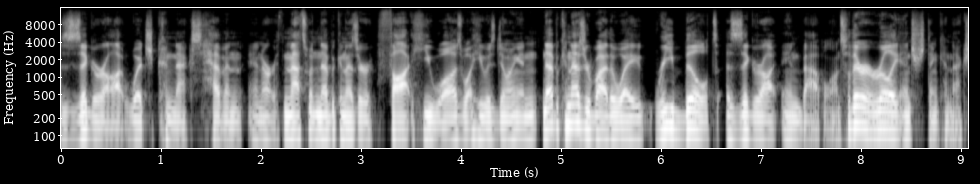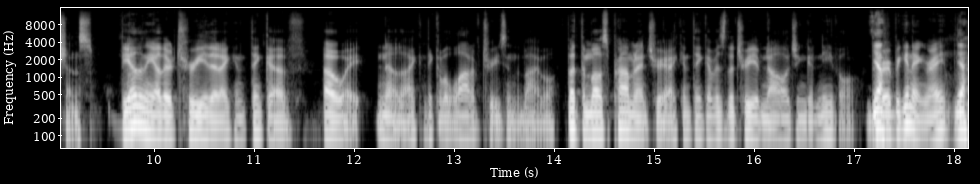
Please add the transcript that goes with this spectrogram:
ziggurat which connects heaven and earth. And that's what Nebuchadnezzar thought he was, what he was doing. And Nebuchadnezzar, by the way, rebuilt a ziggurat in Babylon. So there are really interesting connections. The only other tree that I can think of. Oh wait, no, I can think of a lot of trees in the Bible, but the most prominent tree I can think of is the tree of knowledge and good and evil. The Yeah. very beginning, right? Yeah.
